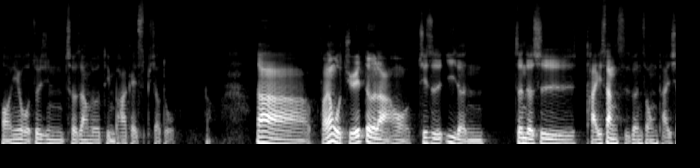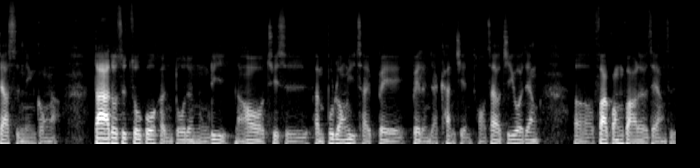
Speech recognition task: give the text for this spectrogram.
哦，因为我最近车上都听 Podcast 比较多。好，那反正我觉得啦，哦，其实艺人真的是台上十分钟，台下十年功啊。大家都是做过很多的努力，然后其实很不容易才被被人家看见，哦，才有机会这样。呃，发光发热这样子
